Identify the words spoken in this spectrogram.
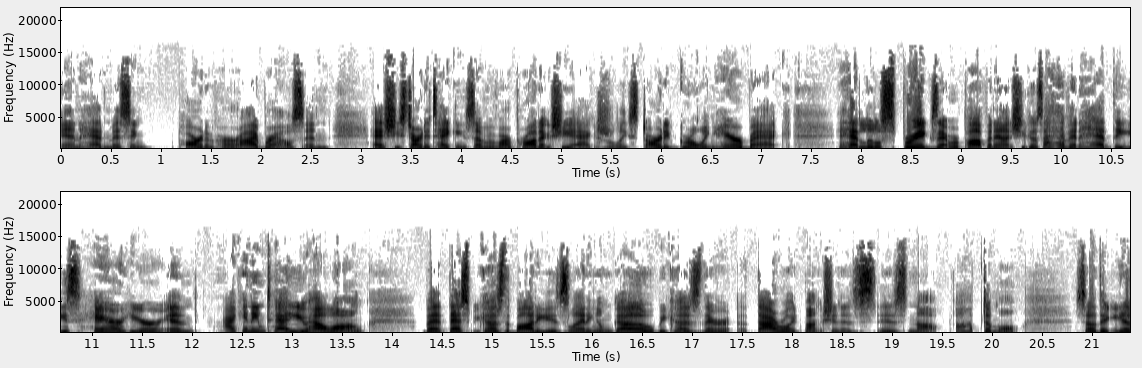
and had missing part of her eyebrows. And as she started taking some of our products, she actually started growing hair back and had little sprigs that were popping out. She goes, I haven't had these hair here, and I can't even tell you how long. But that's because the body is letting them go because their thyroid function is is not optimal. So that you know,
